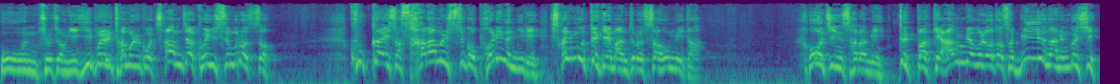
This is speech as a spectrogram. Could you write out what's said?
온 조정이 입을 다물고 잠자코 있음으로써 국가에서 사람을 쓰고 버리는 일이 잘못되게 만들어 싸웁니다. 어진 사람이 뜻밖의 악명을 얻어서 밀려나는 것이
